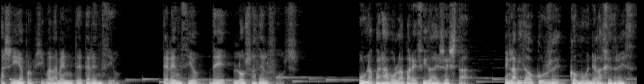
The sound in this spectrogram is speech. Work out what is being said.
Así aproximadamente Terencio. Terencio de los Adelfos. Una parábola parecida es esta. En la vida ocurre como en el ajedrez.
